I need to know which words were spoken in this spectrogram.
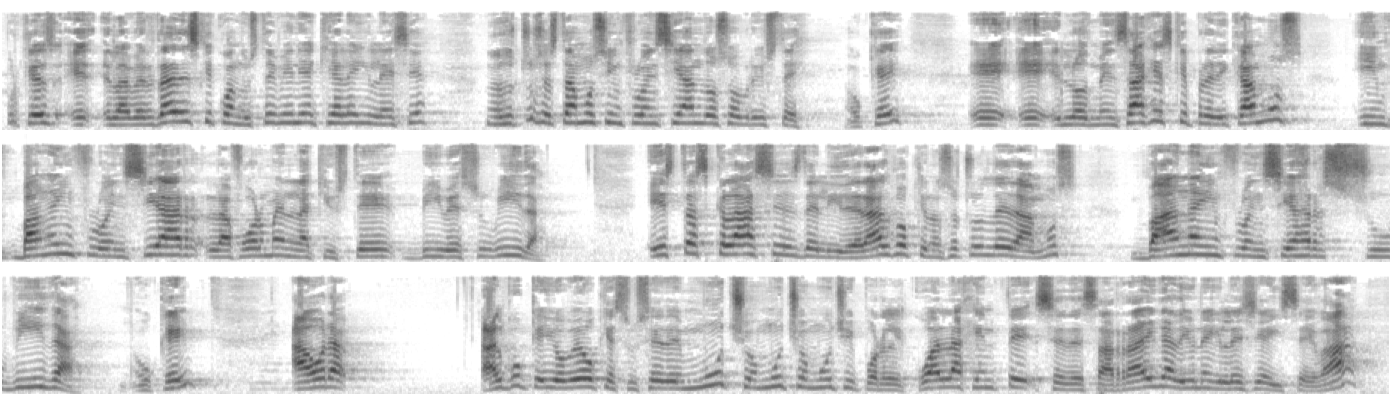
Porque eh, la verdad es que cuando usted viene aquí a la iglesia, nosotros estamos influenciando sobre usted. ¿Ok? Eh, eh, los mensajes que predicamos van a influenciar la forma en la que usted vive su vida. Estas clases de liderazgo que nosotros le damos van a influenciar su vida. ¿Ok? Ahora, algo que yo veo que sucede mucho, mucho, mucho y por el cual la gente se desarraiga de una iglesia y se va,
